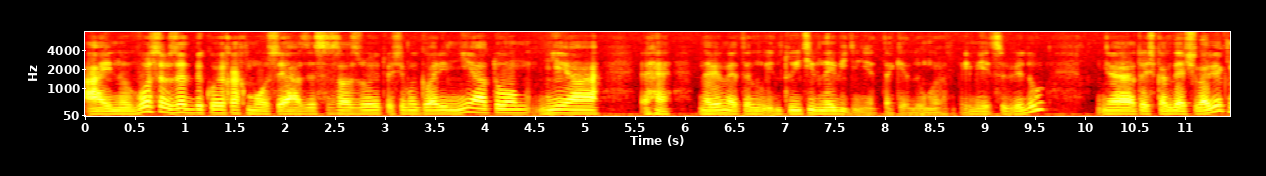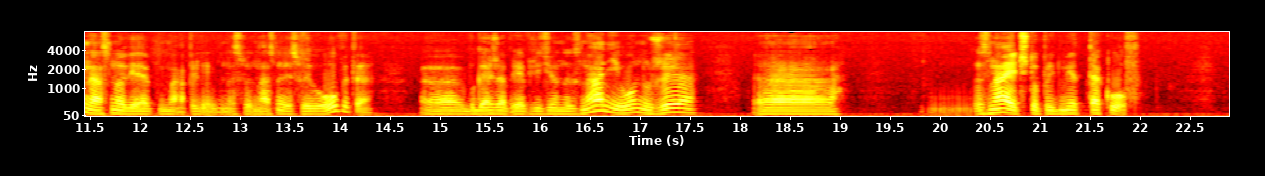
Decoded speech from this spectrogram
Айну восер зет бекой хахмос и азесазой. То есть мы говорим не о том, не о, наверное, это интуитивное видение, так я думаю, имеется в виду. Э, то есть, когда человек на основе, на основе своего опыта, э, багажа приобретенных знаний, он уже э, знает, что предмет таков.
